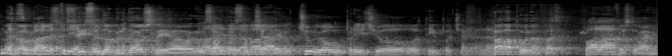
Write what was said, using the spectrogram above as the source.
da se bave svi su dobrodošli ovoga, u svakom slučaju. Čuju ovu priču o, o tim počara. Hvala puno, pa, Hvala. poštovanje.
